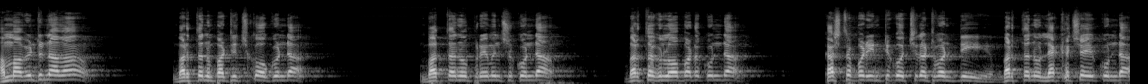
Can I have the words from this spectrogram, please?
అమ్మ వింటున్నావా? భర్తను పట్టించుకోకుండా భర్తను ప్రేమించకుండా భర్తకు లోపడకుండా కష్టపడి ఇంటికి వచ్చినటువంటి భర్తను లెక్క చేయకుండా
